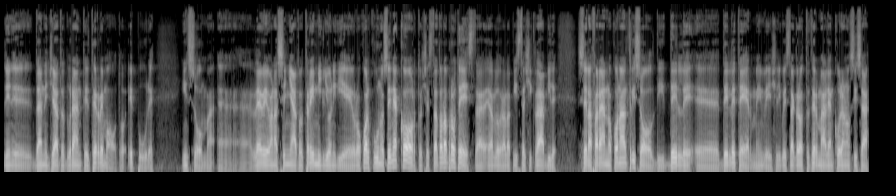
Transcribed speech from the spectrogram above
eh, danneggiata durante il terremoto, eppure insomma, eh, le avevano assegnato 3 milioni di euro. Qualcuno se n'è accorto, c'è stata la protesta e allora la pista ciclabile se la faranno con altri soldi, delle, eh, delle terme invece di questa grotta termale ancora non si sa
